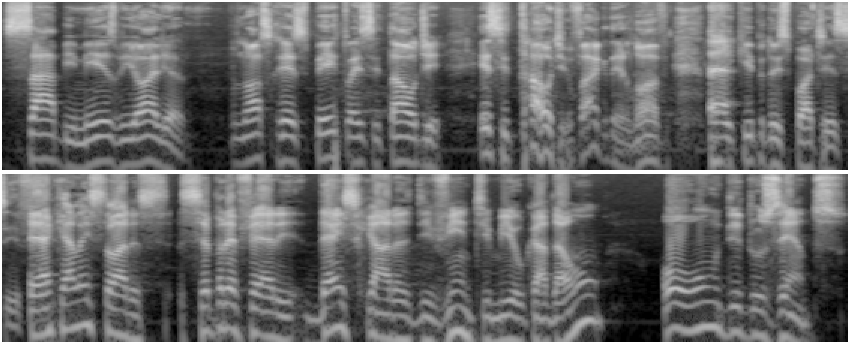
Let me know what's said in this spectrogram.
sabe mesmo, e olha, nosso respeito a esse tal de esse tal de Wagner Love da é, equipe do Esporte Recife. É aquela história. Você prefere 10 caras de 20 mil cada um ou um de 200?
